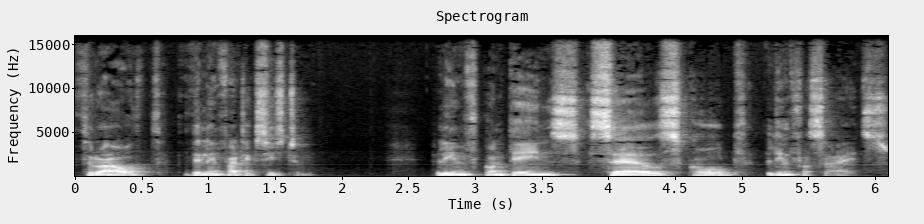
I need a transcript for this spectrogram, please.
throughout the lymphatic system. Lymph contains cells called lymphocytes.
